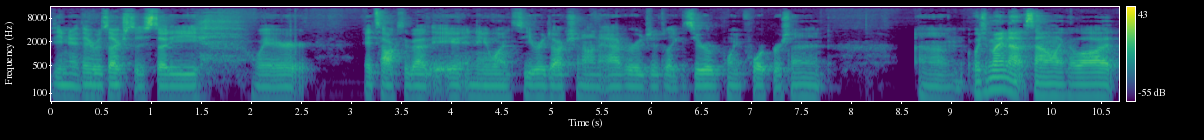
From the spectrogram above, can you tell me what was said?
You know, there was actually a study where it talks about an A1C reduction on average of like 0.4%, um, which might not sound like a lot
